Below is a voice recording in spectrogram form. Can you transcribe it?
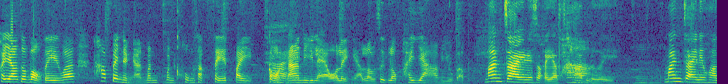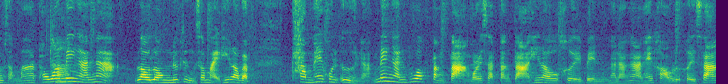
พยายามจะบอกตัวเองว่า ถ้าเป็นอย่างนั้นมันมันคงสักเซสไปก่อนใช่ หน้านี้แล้วอะไรอย่างเงี้ยเรารู้สึกเราพยายามอยู่แบบ มั่นใจในศักยภาพค่ะ เลย อืม มั่นใจในความสามารถ เพราะว่าค่ะ ไม่งั้นน่ะ เราลองนึกถึงสมัยที่เราแบบทำให้คนอื่นน่ะ ไม่งั้นพวกต่างๆ บริษัทต่างๆ ที่เราเคยเป็นพนักงานให้เขาหรือเคยสร้าง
